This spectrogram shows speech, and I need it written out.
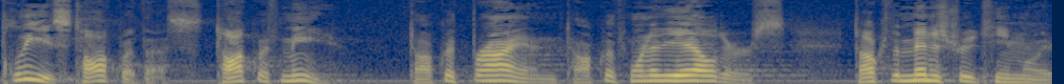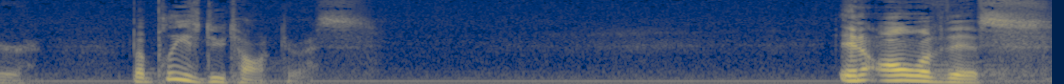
please talk with us. Talk with me. Talk with Brian. Talk with one of the elders. Talk with the ministry team leader. But please do talk to us. In all of this,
